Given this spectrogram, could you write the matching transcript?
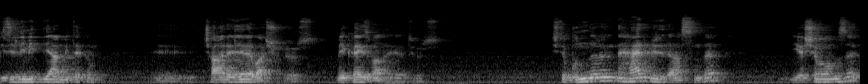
bizi limitleyen bir takım eee, çarelere başvuruyoruz. Mekanizmalar yaratıyoruz. İşte bunların her biri de aslında yaşamamızı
